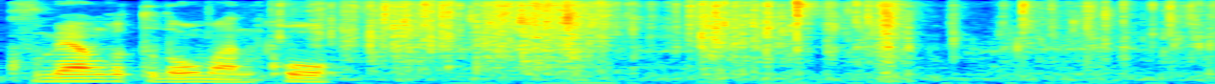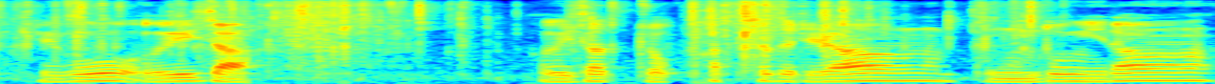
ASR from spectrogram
구매한 것도 너무 많고 그리고 의자. 의자 쪽 파츠들이랑 몽둥이랑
